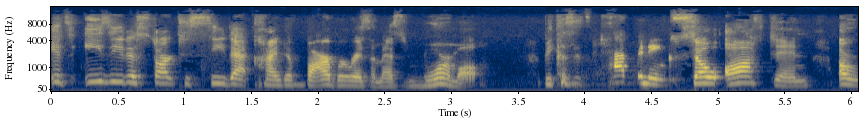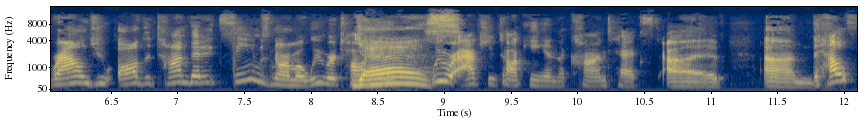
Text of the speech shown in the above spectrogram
it's easy to start to see that kind of barbarism as normal because it's happening so often around you all the time that it seems normal. We were talking. Yes. We were actually talking in the context of um, the health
